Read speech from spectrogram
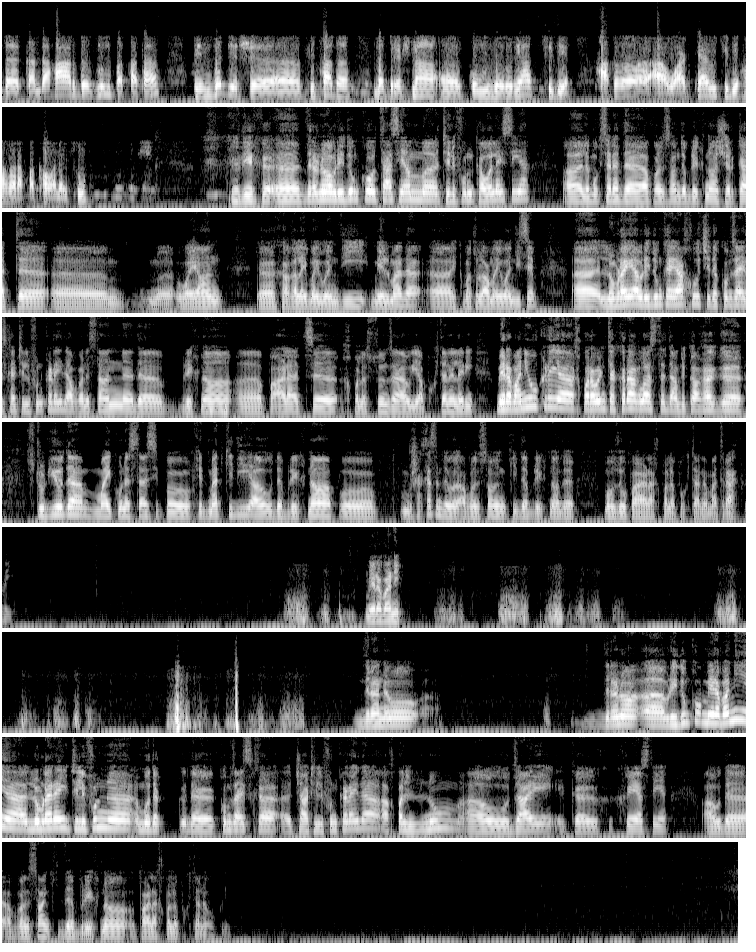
د کندهار د زون په سطحه پنځه دېرش فیصده د برېښنا کوم ضروریات چې دي هغه او اړتیاوې چې دي هغه رفع کولای شو. ډېر ښه درنو اورېدونکو تاسې هم ټیلیفون کولای شئ له موږ سره د افغانستان د برېښنا شرکت ویاند ښاغلی میوندي میلمه ده حکمت الله میوندي صاحب لومړی اوریدونکی یا خو چې د کوم ځای څخه ټلیفون کړی د افغانستان د برېښنا په اړه څه خپل ستونزه او یا پوښتنه لري مهرباني وکړئ خبرونه ته خره غلاست د امریکا غږ سټوډیو ده مایکونه ستاسو په خدمت کې دي او د برېښنا په مشخصا د افغانستان کې د برېښنا د موضوع په اړه خپل پوښتنه مطرح کړئ مهرباني درنو درنو اوریدونکو مهرباني لومړنی ټلیفون مو د کوم ځای څخه چا ټلیفون کړی دا خپل نوم او ځای که خې استي او د افغانستان کې د برېښنا په اړه خپل پوښتنه وکړي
